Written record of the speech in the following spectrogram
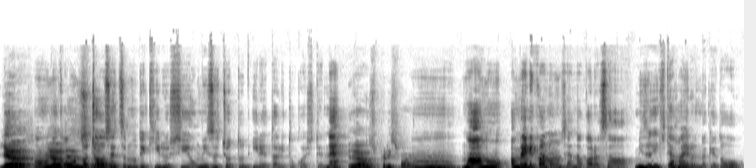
Yeah, うん、なん yeah, か温度調.節もできるし、お水ちょっと入れたりとかしてね。Yeah, it was pretty smart. うん。まああの、アメリカの温泉だからさ、水着着て入るんだけど、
